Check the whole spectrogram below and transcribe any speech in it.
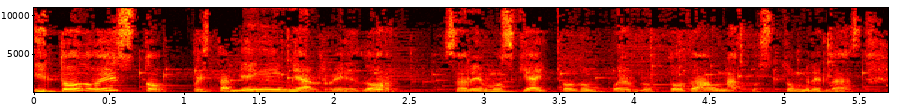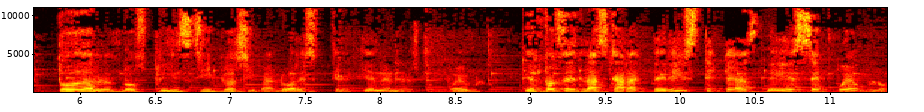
Y todo esto, pues también en mi alrededor Sabemos que hay todo un pueblo, toda una costumbre, las, todos los principios y valores que tiene nuestro pueblo. Entonces, las características de ese pueblo,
